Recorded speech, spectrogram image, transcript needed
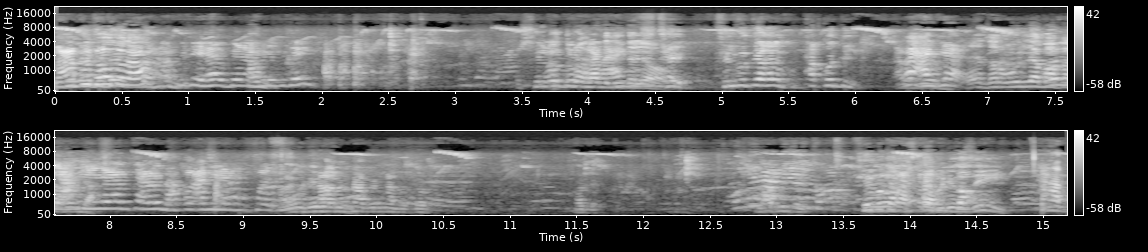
না বুঝাও তো না। সিলবো দুটো কাটি দিতে লেও সিলবো দিয়ে গেলে ফাঁক করে দি এ ধর উল্লা বাবা সিলবো রাস্তা ভিডিও জি হাত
